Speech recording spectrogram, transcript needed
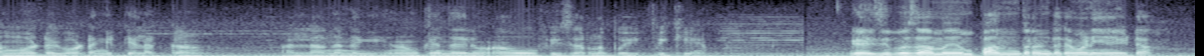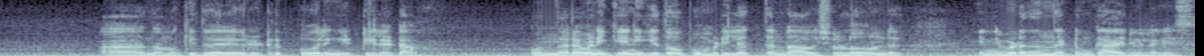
അങ്ങോട്ടേക്ക് ഓട്ടം കിട്ടിയ ലക്കാണ്. അല്ലാന്നുണ്ടെങ്കിൽ നമുക്ക് എന്തായാലും ആ ഓഫീസറിനെ പോയി പിക്ക് ചെയ്യാം. ഗൈസ് ഇപ്പോൾ സമയം പന്ത്രണ്ടര മണിയായിട്ടാ. നമുക്ക് ഇതുവരെ ഒരു ട്രിപ്പ് പോലും കിട്ടിയില്ല കേട്ടാ ഒന്നര മണിക്ക് എനിക്ക് തോപ്പുംപടിയിൽ എത്തേണ്ട ആവശ്യമുള്ളതുകൊണ്ട് ഇനി ഇവിടെ നിന്നിട്ടും കാര്യമില്ല ഗൈസ്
